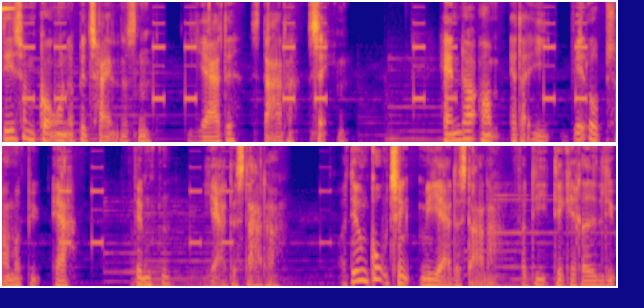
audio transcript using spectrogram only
Det, som går under betegnelsen Hjerte starter sagen, handler om, at der i Vellerup Sommerby er 15 hjertestartere. Og det er jo en god ting med hjertestartere, fordi det kan redde liv.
